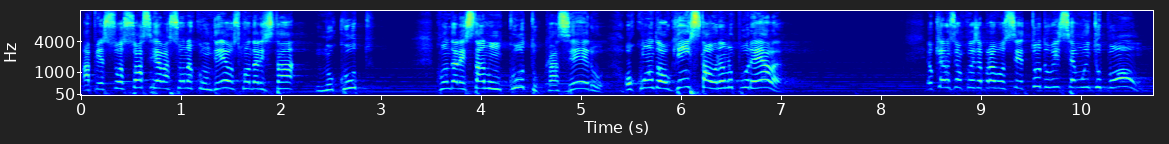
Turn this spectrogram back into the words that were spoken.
A pessoa só se relaciona com Deus quando ela está no culto, quando ela está num culto caseiro, ou quando alguém está orando por ela. Eu quero dizer uma coisa para você: tudo isso é muito bom.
